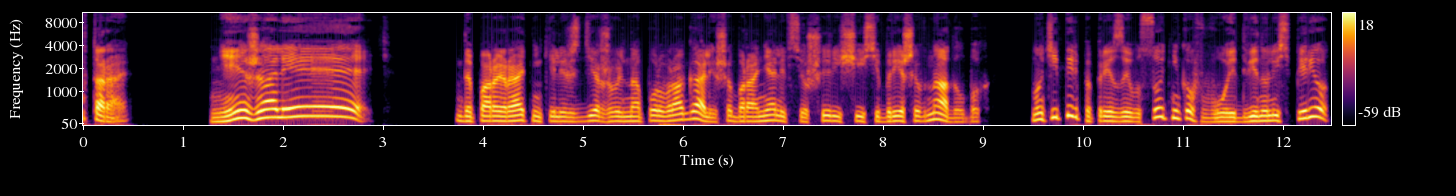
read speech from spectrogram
вторая. «Не жалеть!» До поры ратники лишь сдерживали напор врага, лишь обороняли все ширящиеся бреши в надолбах, но теперь по призыву сотников вои двинулись вперед.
